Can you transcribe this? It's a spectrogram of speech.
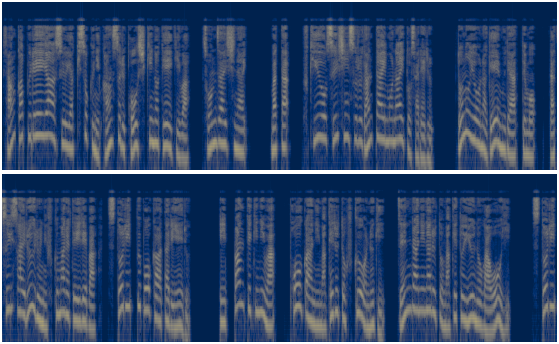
参加プレイヤー数や規則に関する公式の定義は存在しない。また、普及を推進する団体もないとされる。どのようなゲームであっても、脱衣祭ルールに含まれていれば、ストリップポーカーたり得る。一般的には、ポーカーに負けると服を脱ぎ、全裸になると負けというのが多い。ストリッ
